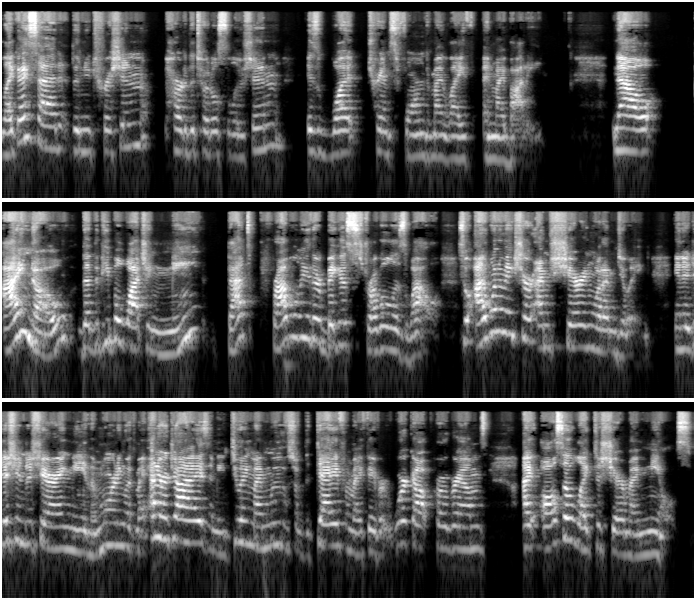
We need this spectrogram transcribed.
Like I said, the nutrition part of the total solution is what transformed my life and my body. Now, I know that the people watching me, that's probably their biggest struggle as well. So I want to make sure I'm sharing what I'm doing. In addition to sharing me in the morning with my energize and me doing my moves of the day for my favorite workout programs, I also like to share my meals.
